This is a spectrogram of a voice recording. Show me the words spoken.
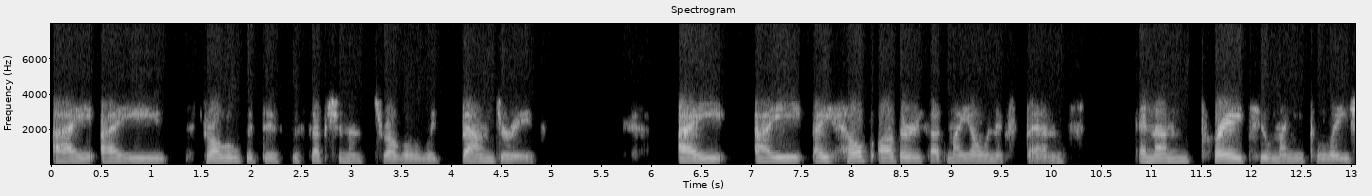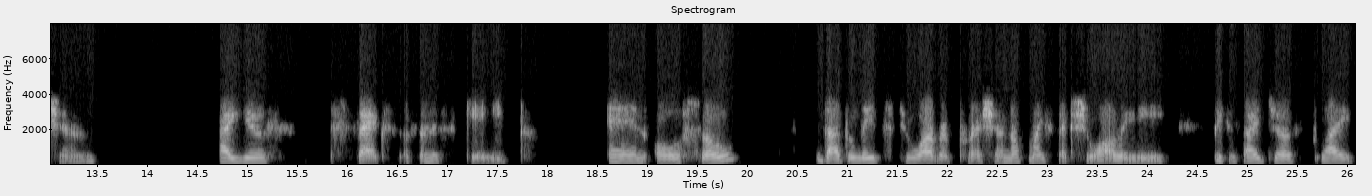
I I struggle with this deception and struggle with boundaries. I I I help others at my own expense and I'm prey to manipulation. I use sex as an escape. And also that leads to a repression of my sexuality because I just like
